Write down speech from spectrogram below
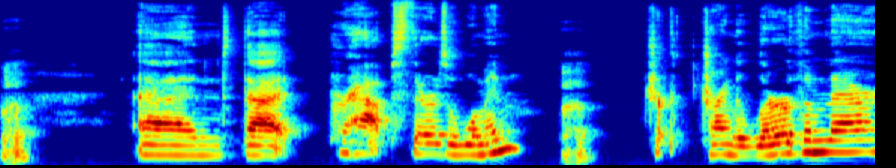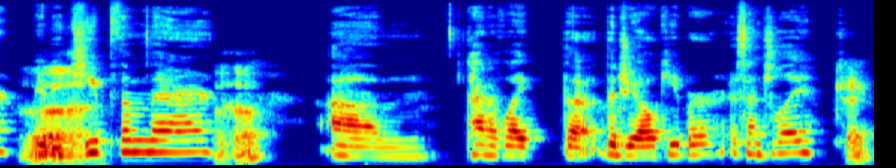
Uh-huh. and that perhaps there's a woman Uh-huh. tr- trying to lure them there, maybe Ah. keep them there, uh-huh um, kind of like the the jail keeper essentially. okay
